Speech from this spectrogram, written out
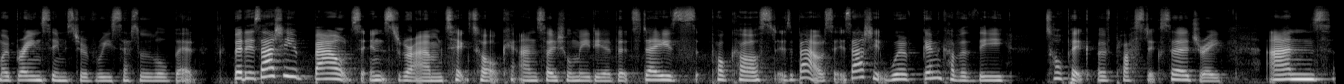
my brain seems to have reset a little bit. But it's actually about Instagram, TikTok, and social media that today's podcast is about. It's actually, we're going to cover the topic of plastic surgery. And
